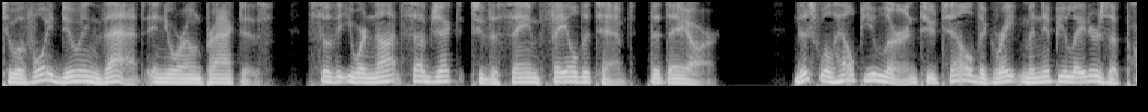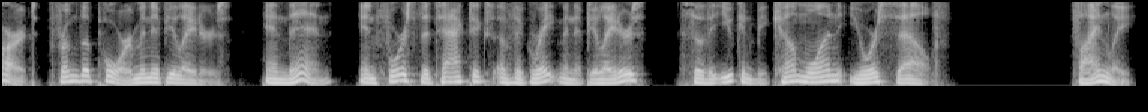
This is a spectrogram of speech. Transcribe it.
to avoid doing that in your own practice, so that you are not subject to the same failed attempt that they are. This will help you learn to tell the great manipulators apart from the poor manipulators, and then enforce the tactics of the great manipulators so that you can become one yourself. Finally,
